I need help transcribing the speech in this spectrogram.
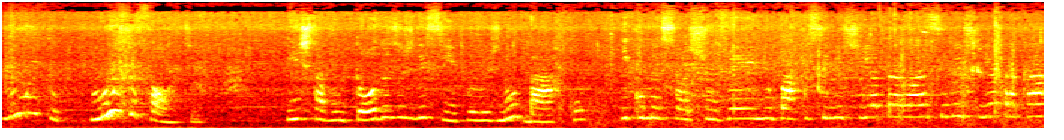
muito, muito forte. E estavam todos os discípulos no barco e começou a chover e o barco se mexia para lá e se mexia para cá.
